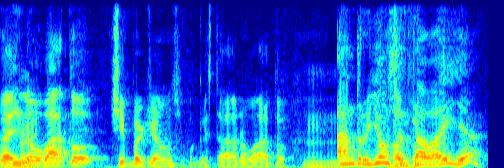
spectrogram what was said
el novato Chipper Jones, porque estaba novato. Andrew Jones estaba ahí ya.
